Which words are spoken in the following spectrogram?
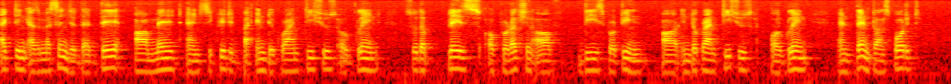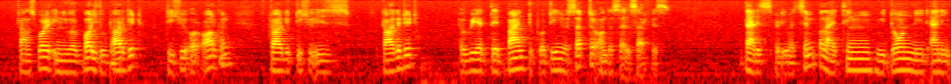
acting as a messenger that they are made and secreted by endocrine tissues or gland so the place of production of these proteins are endocrine tissues or gland and then transported transported in your body to target tissue or organ. Target tissue is targeted where they bind to protein receptor on the cell surface. That is pretty much simple. I think we don't need any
